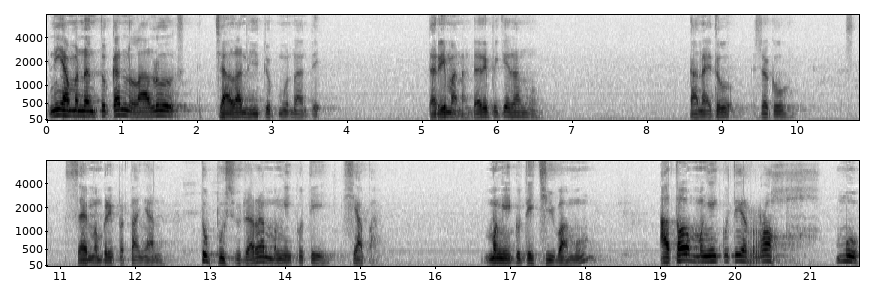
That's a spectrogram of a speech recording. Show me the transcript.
Ini yang menentukan lalu jalan hidupmu nanti. Dari mana? Dari pikiranmu. Karena itu, saudaraku, saya memberi pertanyaan. Tubuh saudara mengikuti siapa? Mengikuti jiwamu atau mengikuti rohmu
